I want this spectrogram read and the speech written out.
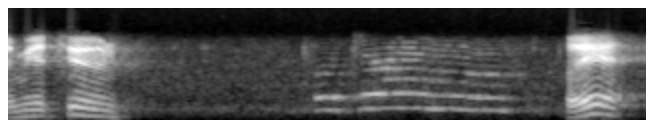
Play me a tune. Play it.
